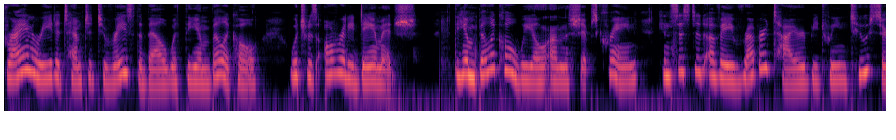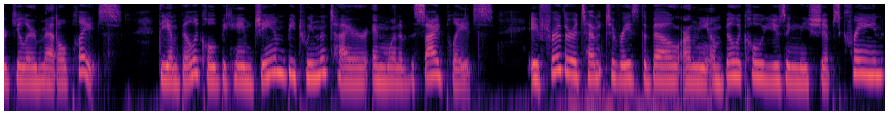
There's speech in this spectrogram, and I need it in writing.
Brian Reed attempted to raise the bell with the umbilical, which was already damaged, the umbilical wheel on the ship's crane consisted of a rubber tire between two circular metal plates. The umbilical became jammed between the tire and one of the side plates. A further attempt to raise the bell on the umbilical using the ship's crane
